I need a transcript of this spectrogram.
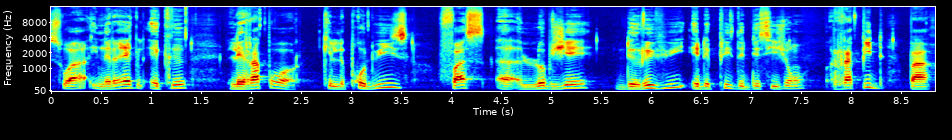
soient une règle et que les rapports qu'ils produisent fassent l'objet de revues et de prises de décision rapides par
